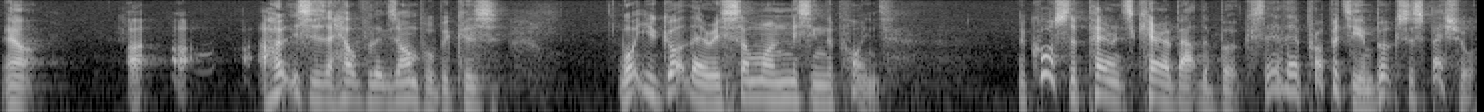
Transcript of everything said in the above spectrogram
Now, I, I, I hope this is a helpful example because what you got there is someone missing the point. Of course, the parents care about the books, they're their property, and books are special.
